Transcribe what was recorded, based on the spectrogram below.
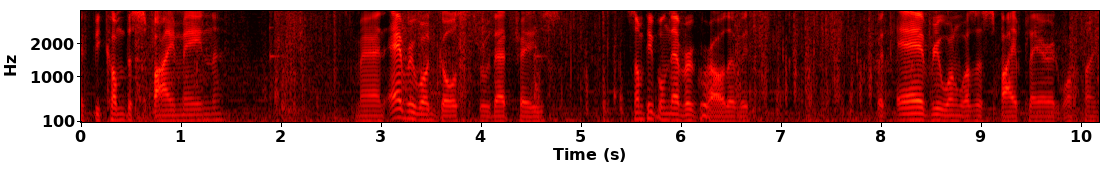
I've become the spy main. Man, everyone goes through that phase. Some people never grow out of it. But everyone was a spy player at one point.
